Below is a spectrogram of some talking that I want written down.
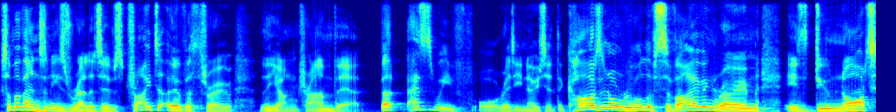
some of Antony's relatives tried to overthrow the young triumvir. But as we've already noted, the cardinal rule of surviving Rome is do not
